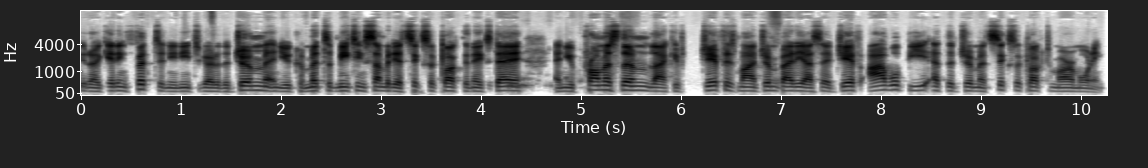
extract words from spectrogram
you know, getting fit and you need to go to the gym and you commit to meeting somebody at six o'clock the next day and you promise them, like if Jeff is my gym buddy, I say, Jeff, I will be at the gym at six o'clock tomorrow morning.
